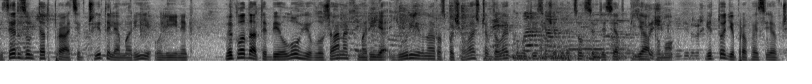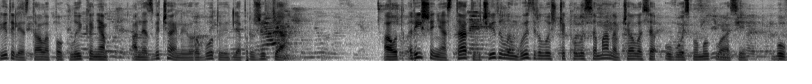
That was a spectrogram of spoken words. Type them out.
І це результат праці вчителя Марії Олійник. Викладати біологію в Лужанах Марія Юріївна розпочала ще в далекому 1975-му. Відтоді професія вчителя стала покликанням, а не звичайною роботою для прожиття. А от рішення стати вчителем визріло ще коли сама навчалася у восьмому класі. Був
